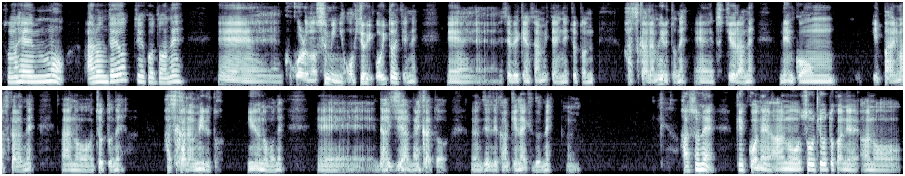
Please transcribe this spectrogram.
その辺もあるんだよっていうことをね、えー、心の隅に置いとい置いといてね、えー、セベケンさんみたいにね、ちょっと、端から見るとね、えー、土浦ね、レンコンいっぱいありますからね、あの、ちょっとね、端から見るというのもね、えー、大事じゃないかと、全然関係ないけどね。うん。ハスね、結構ね、あの、早朝とかね、あの、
